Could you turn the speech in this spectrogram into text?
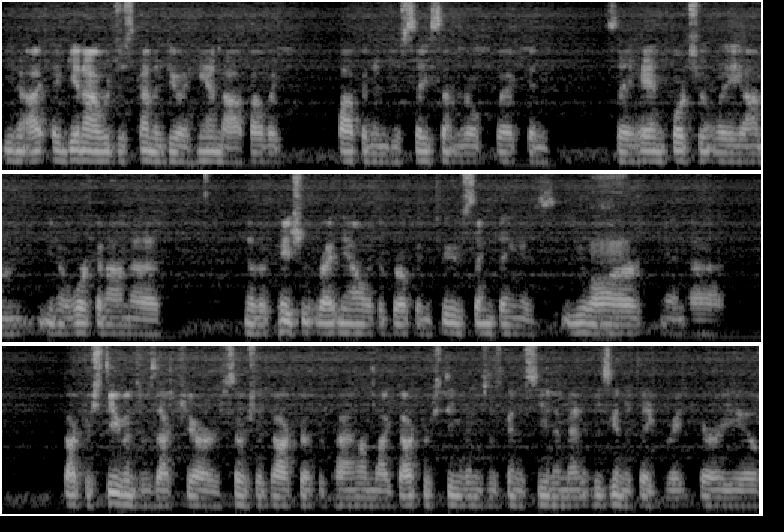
you know, I, again, I would just kind of do a handoff. I would pop in and just say something real quick and say, "Hey, unfortunately, I'm you know working on a another patient right now with a broken tooth. Same thing as you are." And uh, Dr. Stevens was actually our associate doctor at the time. I'm like, Dr. Stevens is going to see in a minute. He's going to take great care of you,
